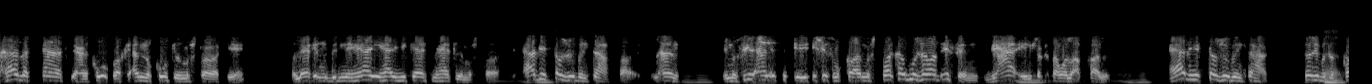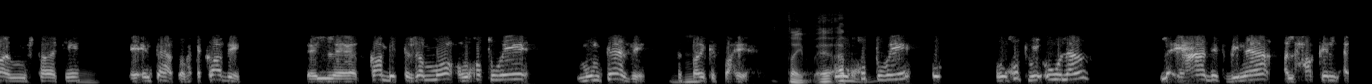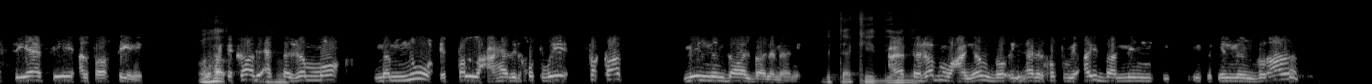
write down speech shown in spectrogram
هذا كانت يعني وكأنه قوه المشتركة ولكن بالنهاية هذه كانت نهاية المشترك هذه التجربة انتهت صارت الآن إنه في الآن شيء اسمه قائمة مشتركة مجرد اسم دعائي مش أكثر ولا أقل. هذه التجربة انتهت. تجربة القائمة المشتركة انتهت. واعتقادي القائمه بالتجمع هو خطوة ممتازة في الطريق الصحيح. طيب هو خطوة هو خطوه اولى لإعادة بناء الحقل السياسي الفلسطيني. وباعتقادي التجمع ممنوع يطلع على هذه الخطوة فقط من المنظار البرلماني. بالتأكيد يعني. على التجمع أن ينظر إلى هذه الخطوة أيضا من من منظار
